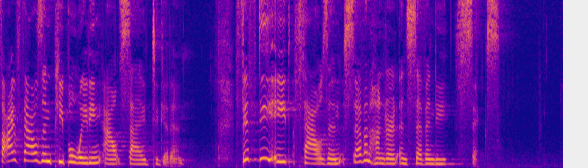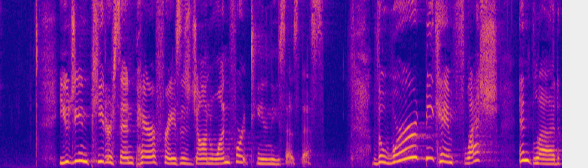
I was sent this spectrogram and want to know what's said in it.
5,000 people waiting outside to get in. 58,776. Eugene Peterson paraphrases John 1:14 and he says this. The word became flesh and blood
